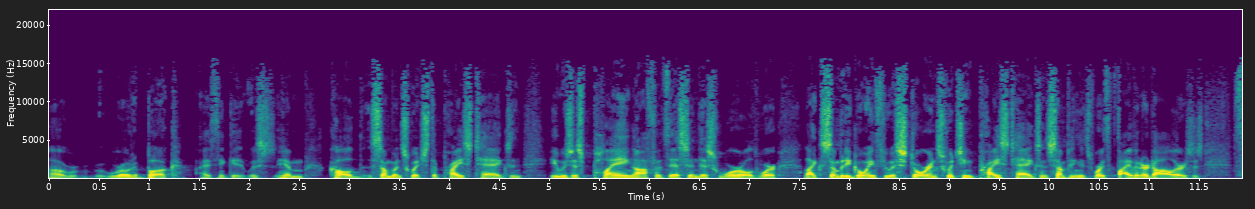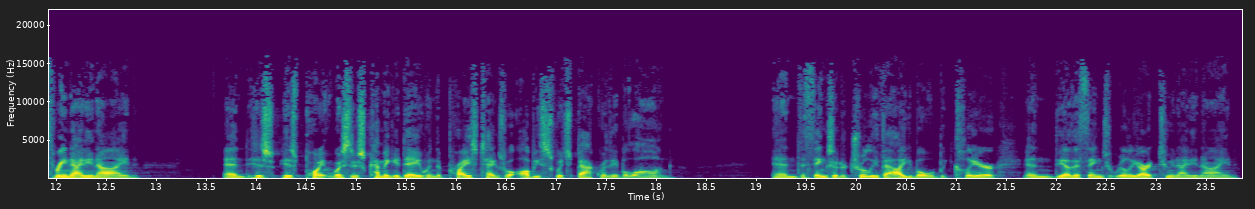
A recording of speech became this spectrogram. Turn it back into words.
uh, wrote a book. I think it was him called "Someone Switched the Price Tags," and he was just playing off of this in this world where, like somebody going through a store and switching price tags, and something that's worth five hundred dollars is 399. And his his point was, there's coming a day when the price tags will all be switched back where they belong, and the things that are truly valuable will be clear, and the other things that really are two ninety nine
